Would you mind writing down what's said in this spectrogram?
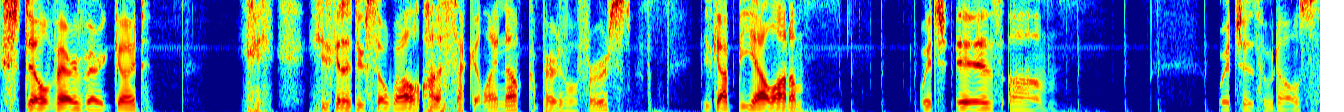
still very very good. he's gonna do so well on a second line now compared to a first. He's got BL on him, which is um, which is who knows,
